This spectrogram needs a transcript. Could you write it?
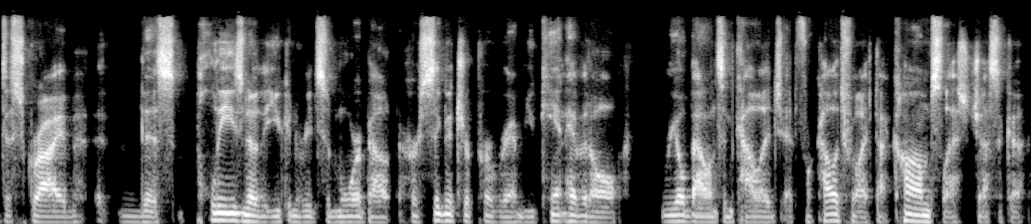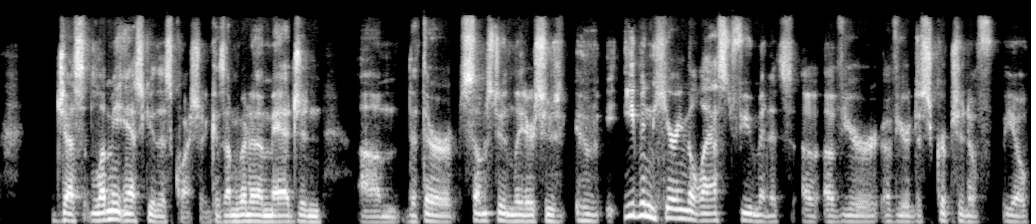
describe this, please know that you can read some more about her signature program. You can't have it all. Real balance in college at forcollegeforlife.com slash Jessica. Jess, let me ask you this question because I'm going to imagine um, that there are some student leaders who who even hearing the last few minutes of, of your of your description of you know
